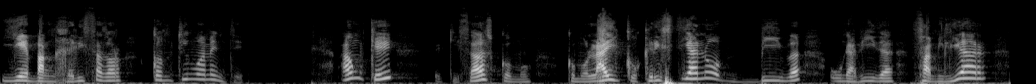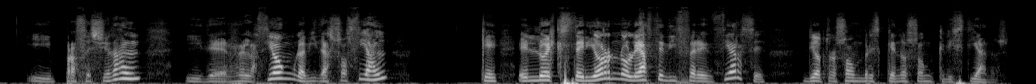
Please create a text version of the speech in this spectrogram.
y evangelizador continuamente, aunque quizás como, como laico cristiano viva una vida familiar y profesional y de relación, una vida social, que en lo exterior no le hace diferenciarse de otros hombres que no son cristianos.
